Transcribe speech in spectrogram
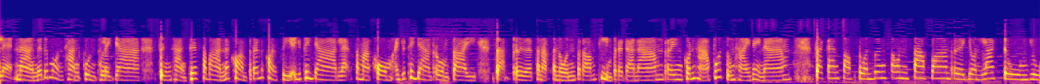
และนางนฤมลฐานกุลภรรยา ซึ่งทางเทศบาลนครพระนครศรีอยุธยา และสมาคมอยุธยารวมใจจัดเรือสนับสนุนพร้อมทีมประดาน้ำเร่งค้นหาผู้สูญหายในน้ำจากการสอบสวนเบื้องต้นทราบว่าเรือยนต์ลากจูงอยู่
